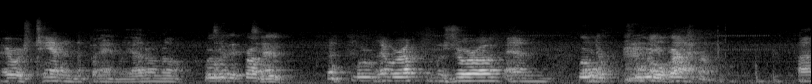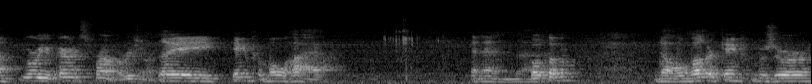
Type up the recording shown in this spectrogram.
there was ten in the family, I don't know. Where were they from? Ten. Where, They were up in Missouri and where were, where were your parents from? uh, Where were your parents from originally? they came from Ohio. And, uh, Both of them? No, mother came from Missouri,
